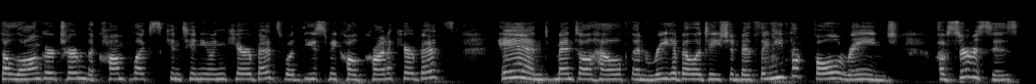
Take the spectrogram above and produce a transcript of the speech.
the longer term, the complex continuing care beds, what used to be called chronic care beds, and mental health and rehabilitation beds. They need the full range of services.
